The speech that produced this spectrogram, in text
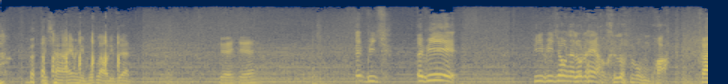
ะไม่ใช่หมายถึงพวกเราดิเพื่อนเจ๊เจ๊เอ้ยพี่เอ้ยพี่ พี่พี่โชคใช้รถให้เอาขึ้นรถผมวะใค ร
